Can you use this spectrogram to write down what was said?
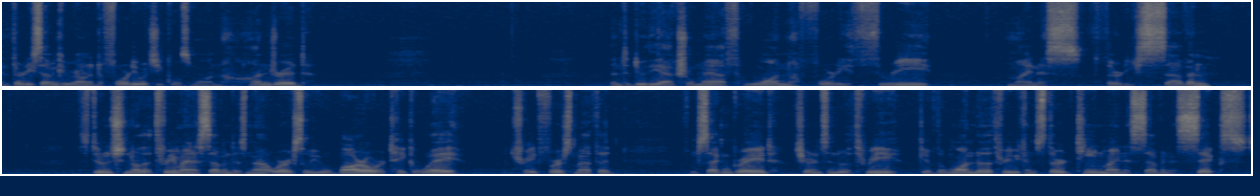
And 37 can be rounded to 40, which equals 100. Then to do the actual math, 143 minus 37. Students should know that 3 minus 7 does not work, so we will borrow or take away the trade first method from second grade. Turns into a 3. Give the 1 to the 3 becomes 13 minus 7 is 6.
